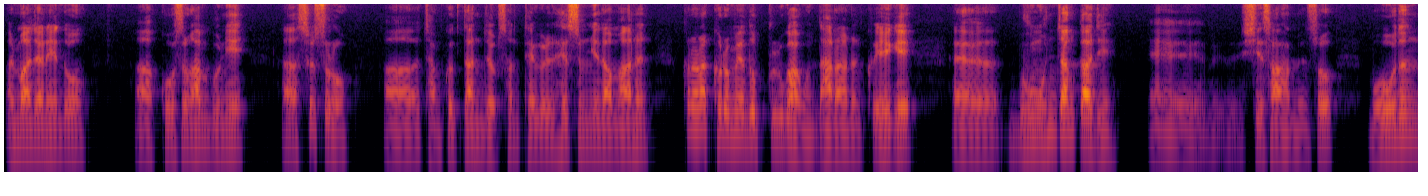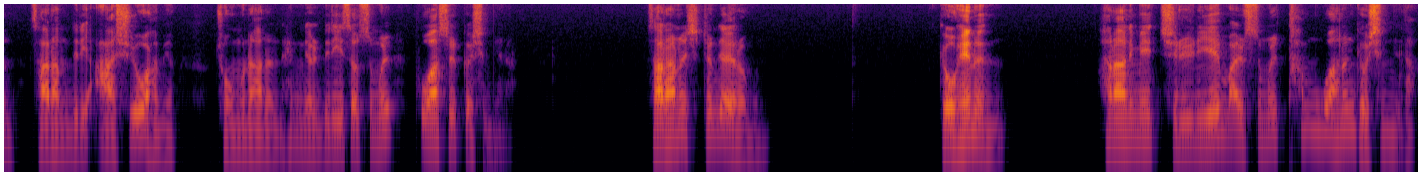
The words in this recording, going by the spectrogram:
얼마 전에도 어, 고승 한 분이 어, 스스로 참 극단적 선택을 했습니다만은 그러나 그럼에도 불구하고 나라는 그에게 무훈장까지 시사하면서 모든 사람들이 아쉬워하며 조문하는 행렬들이 있었음을 보았을 것입니다. 사랑하는 시청자 여러분, 교회는 하나님의 진리의 말씀을 탐구하는 교시입니다.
